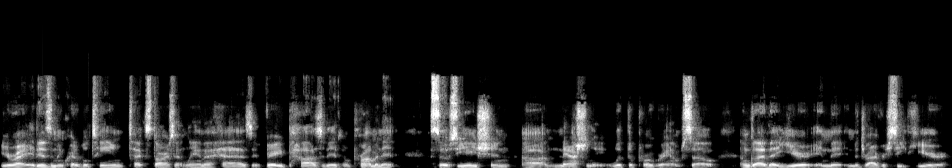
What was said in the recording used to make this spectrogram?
you're right. It is an incredible team. Techstars Atlanta has a very positive and prominent association um, nationally with the program. So I'm glad that you're in the in the driver's seat here,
